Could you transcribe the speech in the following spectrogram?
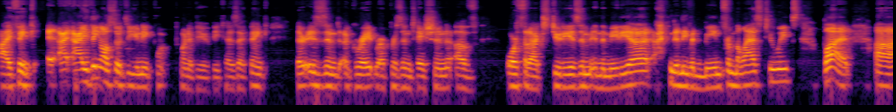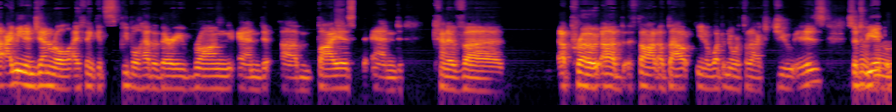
I think I, I, think also it's a unique point, point of view because I think there isn't a great representation of Orthodox Judaism in the media. I didn't even mean from the last two weeks, but uh, I mean in general. I think it's people have a very wrong and um, biased and kind of uh, approach uh, thought about you know what an Orthodox Jew is. So to mm-hmm. be able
